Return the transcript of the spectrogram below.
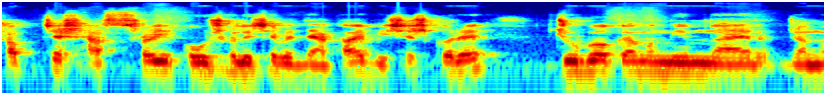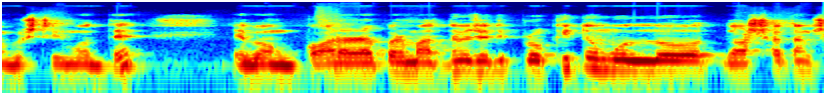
সবচেয়ে সাশ্রয়ী কৌশল হিসেবে দেখা হয়, বিশেষ করে যুবক এবং নিম্ন আয়ের জনগোষ্ঠীর মধ্যে। এবং কর আরোপের মাধ্যমে যদি প্রকৃত মূল্য দশ শতাংশ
